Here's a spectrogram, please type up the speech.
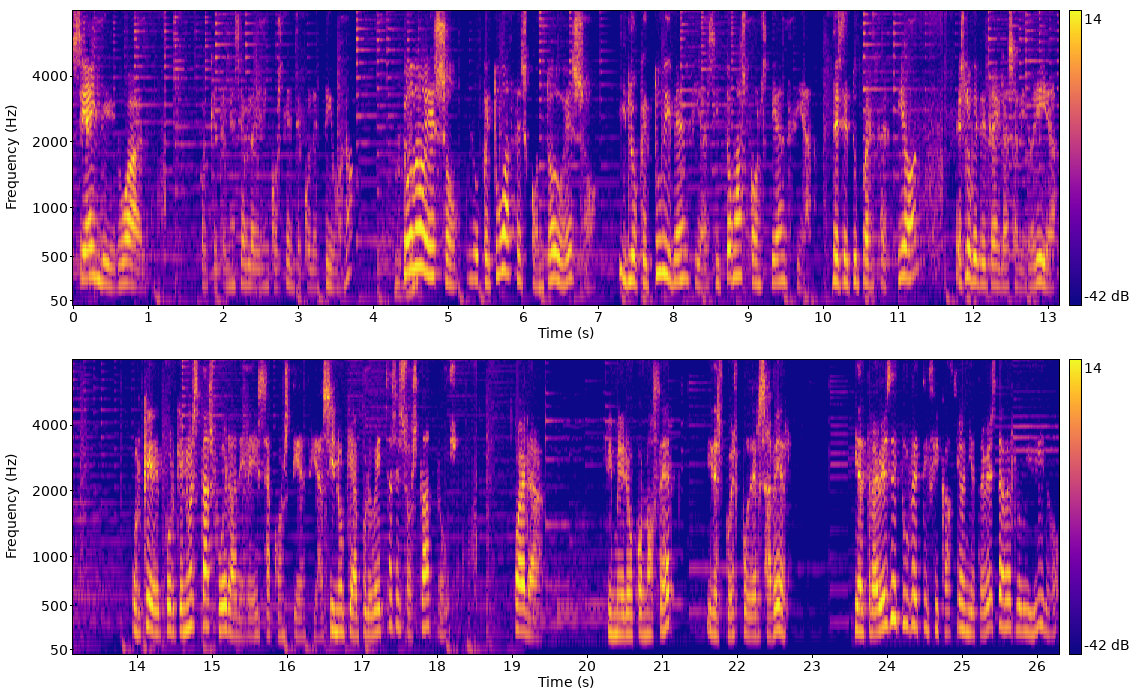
sea individual, porque también se habla del inconsciente colectivo, ¿no? Todo eso, lo que tú haces con todo eso y lo que tú vivencias y tomas conciencia desde tu percepción es lo que te trae la sabiduría. ¿Por qué? Porque no estás fuera de esa conciencia, sino que aprovechas esos datos para primero conocer y después poder saber. Y a través de tu rectificación y a través de haberlo vivido,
